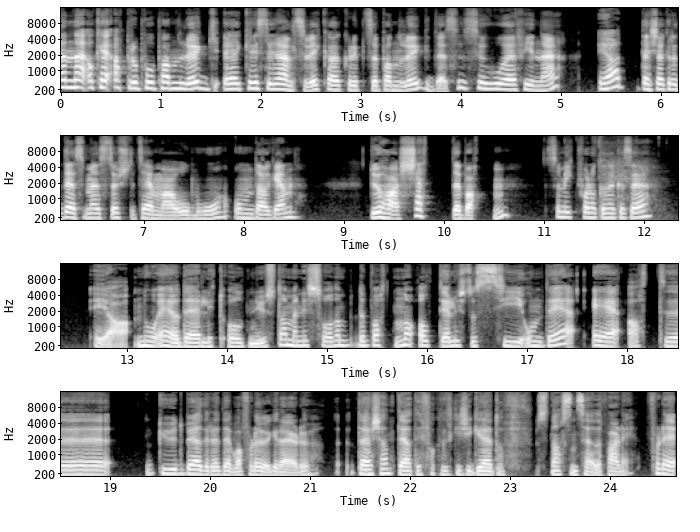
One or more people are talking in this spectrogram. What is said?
Men eh, ok, apropos pannelugg. eh, Kristin Gjelsvik har klippet seg pannelugg. Det syns jo hun er fine. Ja, Det er ikke akkurat det som er det største temaet om hun om dagen. Du har sett debatten som gikk for noen uker siden. Ja, nå er jo det litt old news, da, men jeg så den debatten, og alt jeg har lyst til å si om det, er at uh, gud bedre, det var flaue greier, du. Der kjente jeg at jeg faktisk ikke greide å nesten se det ferdig. For det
